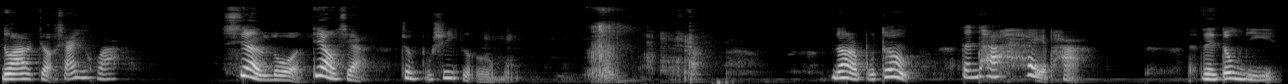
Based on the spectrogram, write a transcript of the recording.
诺尔脚下一滑，陷落掉下。这不是一个噩梦。诺尔不动，但他害怕。他在洞里，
